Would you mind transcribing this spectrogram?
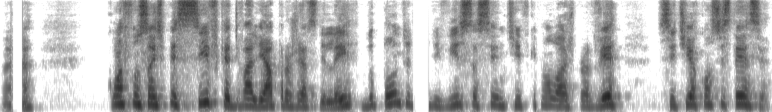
né? com a função específica de avaliar projetos de lei do ponto de vista científico e tecnológico, para ver se tinha consistência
